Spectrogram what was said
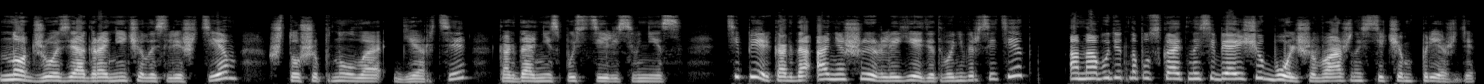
Но Джози ограничилась лишь тем, что шепнула Герти, когда они спустились вниз. Теперь, когда Аня Ширли едет в университет, она будет напускать на себя еще больше важности, чем прежде.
